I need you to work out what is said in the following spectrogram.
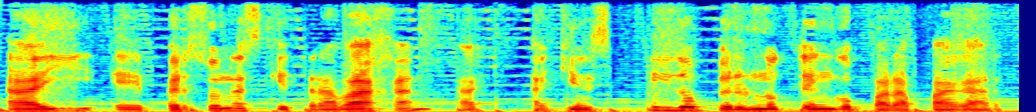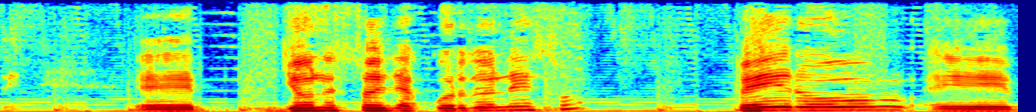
hay eh, personas que trabajan, a, a quienes pido, pero no tengo para pagarte. Eh, yo no estoy de acuerdo en eso, pero eh,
